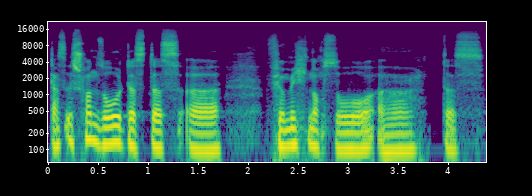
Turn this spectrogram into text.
das ist schon so, dass das äh, für mich noch so, äh, das,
